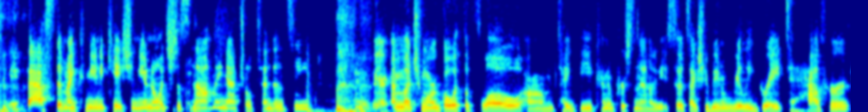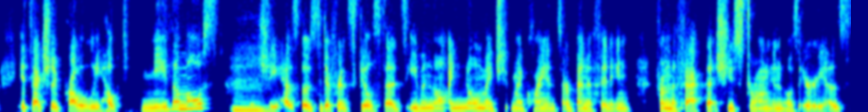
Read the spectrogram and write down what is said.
to be fast at my communication you know it's just not my natural tendency. I'm, very, I'm much more go with the flow um, type b kind of personality. So it's actually been really great to have her. It's actually probably helped me the most mm. she has those different skill sets even though i know my my clients are benefiting from the fact that she's strong in those areas.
